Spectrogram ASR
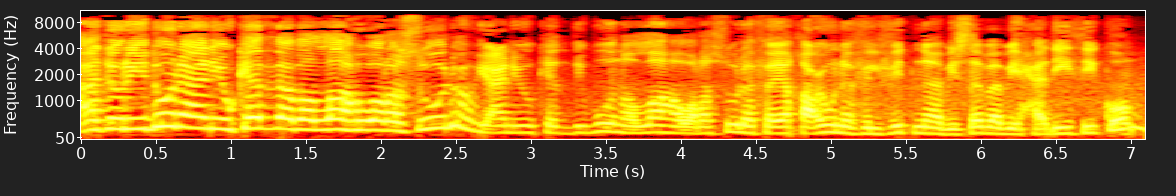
أتريدون أن يكذب الله ورسوله؟ يعني يكذبون الله ورسوله فيقعون في الفتنة بسبب حديثكم؟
